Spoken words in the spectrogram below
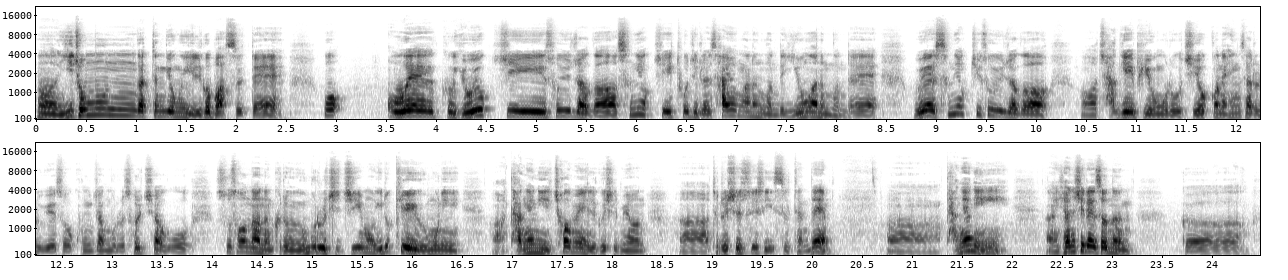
어, 이 조문 같은 경우 읽어봤을 때, 어, 왜 그 요역지 소유자가 승역지 토지를 사용하는 건데 이용하는 건데 왜 승역지 소유자가 어 자기의 비용으로 지역권의 행사를 위해서 공작물을 설치하고 수선하는 그런 의무를 지지 뭐 이렇게 의문이 어 당연히 처음에 읽으시면 어 들으실 수 있을 텐데 어 당연히 어 현실에서는 그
